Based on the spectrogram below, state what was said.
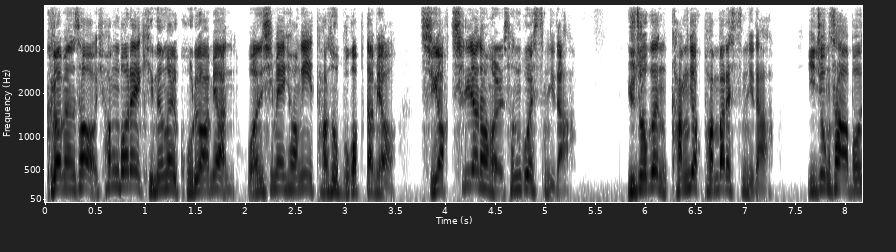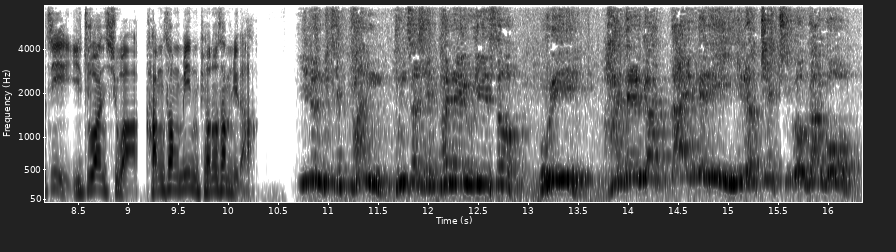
그러면서 형벌의 기능을 고려하면 원심의 형이 다소 무겁다며 징역 7년형을 선고했습니다. 유족은 강력 반발했습니다. 이중사 아버지 이주환 씨와 강성민 변호사입니다. 이런 재판, 군사 재판에 의해서 우리 아들과 딸들이 이렇게 죽어가고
